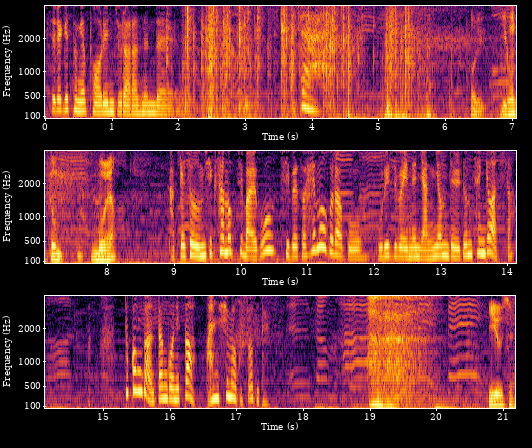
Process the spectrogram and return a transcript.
쓰레기통에 버린 줄 알았는데. 자, 어, 이건 또 뭐야? 밖에서 음식 사 먹지 말고 집에서 해 먹으라고 우리 집에 있는 양념들 좀 챙겨왔어. 뚜껑도 안 딴 거니까 안심하고 써도 돼. 이유진,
